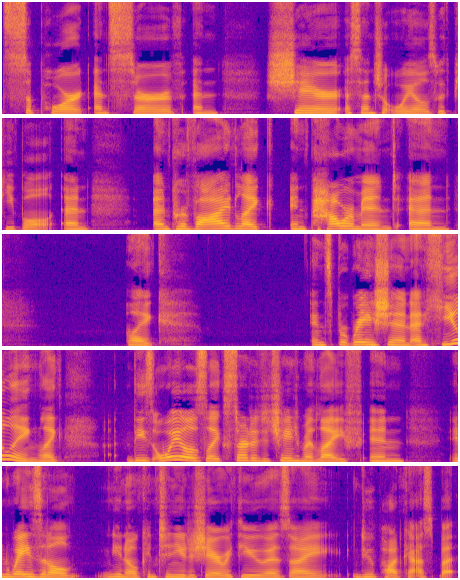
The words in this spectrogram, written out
support and serve and share essential oils with people and and provide like empowerment and like inspiration and healing. Like these oils like started to change my life in in ways that I'll you know continue to share with you as I do podcasts. But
